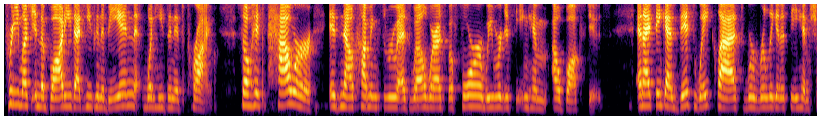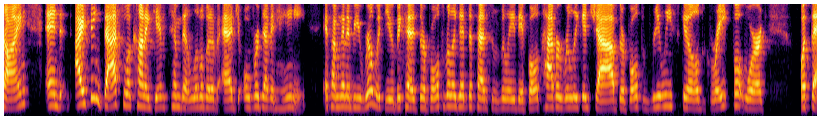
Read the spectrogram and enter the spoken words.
pretty much in the body that he's going to be in when he's in his prime. So his power is now coming through as well. Whereas before we were just seeing him outbox dudes. And I think at this weight class, we're really going to see him shine. And I think that's what kind of gives him that little bit of edge over Devin Haney if I'm going to be real with you, because they're both really good defensively. They both have a really good jab. They're both really skilled, great footwork, but the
